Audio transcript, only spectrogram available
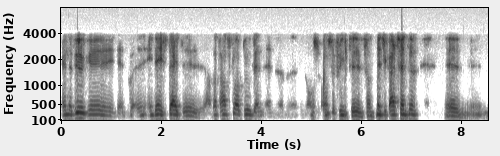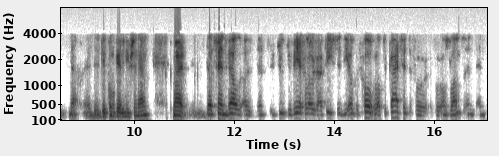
En natuurlijk eh, in deze tijd eh, wat Hans Klok doet en, en eh, ons, onze vriend eh, van het Magic Art Center. eh, eh, nou, eh, die kom ik even niet op zijn naam. Maar dat zijn wel eh, dat, natuurlijk de weergeloze artiesten die ook het goochelen op de kaart zetten voor, voor ons land. En, en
